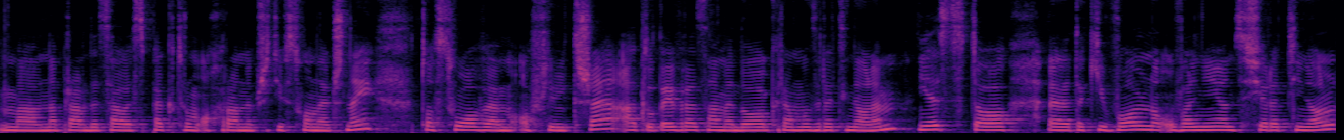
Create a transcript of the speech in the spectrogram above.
ma naprawdę całe spektrum ochrony przeciwsłonecznej. To słowem o filtrze, a tutaj wracamy do kremu z retinolem. Jest to e, taki wolno uwalniający się retinol,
